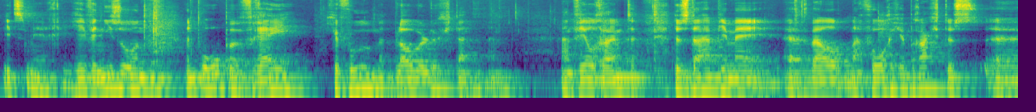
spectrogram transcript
iets meer, geven niet zo'n een open, vrij gevoel met blauwe lucht en, en en veel ruimte. Dus daar heb je mij uh, wel naar voren gebracht. Dus uh,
